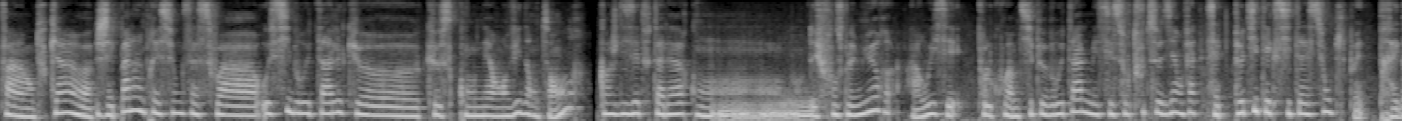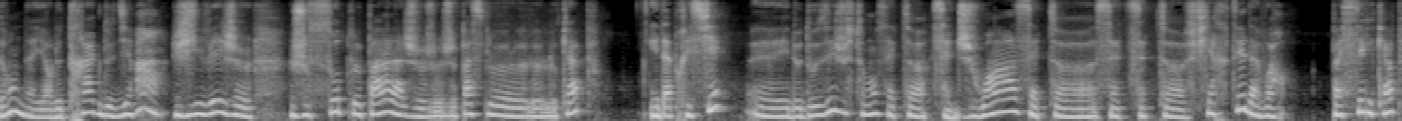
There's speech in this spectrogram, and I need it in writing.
Enfin, en tout cas, euh, j'ai pas l'impression que ça soit aussi brutal que, que ce qu'on ait envie d'entendre. Quand je disais tout à l'heure qu'on défonce le mur, ah oui, c'est pour le coup un petit peu brutal, mais c'est surtout de se dire, en fait, cette petite excitation qui peut être très grande d'ailleurs, le trac de dire, ah, j'y vais, je, je saute le pas, là, je, je, passe le, le cap et d'apprécier euh, et de doser justement cette euh, cette joie, cette euh, cette, cette fierté d'avoir passé le cap.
